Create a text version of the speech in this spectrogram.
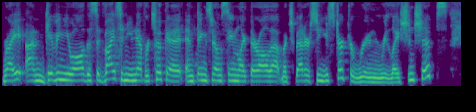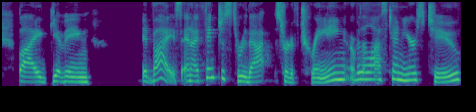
right? I'm giving you all this advice and you never took it and things don't seem like they're all that much better. So you start to ruin relationships by giving advice. And I think just through that sort of training over the last 10 years too,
